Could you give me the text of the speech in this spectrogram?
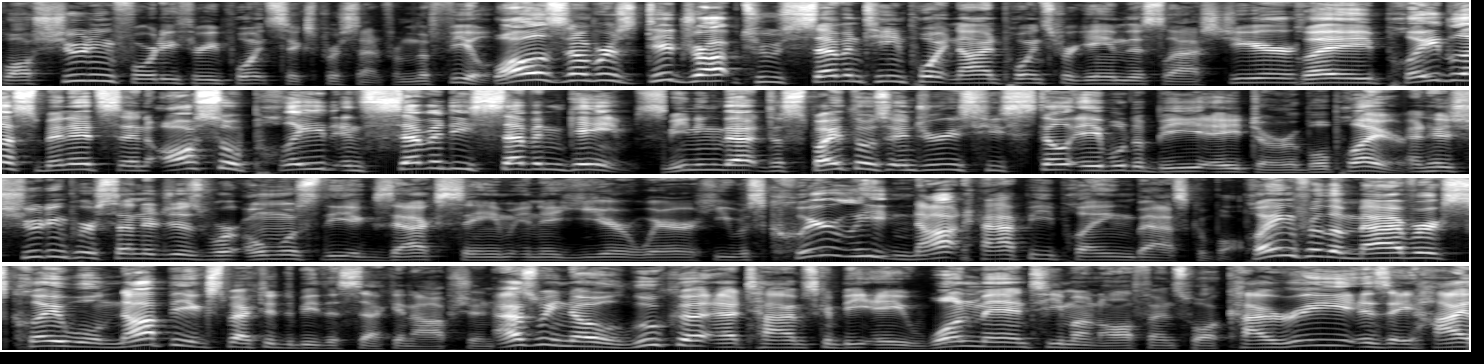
while shooting 43.6% from the field. While his numbers did drop to 17.9 points per game this last year, Klay played less minutes and also played in 77 games, meaning that despite those injuries, he's still able to be a durable player. And his shooting percentages were almost the exact same in a year where he was clearly not happy playing basketball. Playing for the Mavericks, Klay will not be expected to be the second option. As we know, Luka at times can be a one-man team on offense, while Kyrie is a high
